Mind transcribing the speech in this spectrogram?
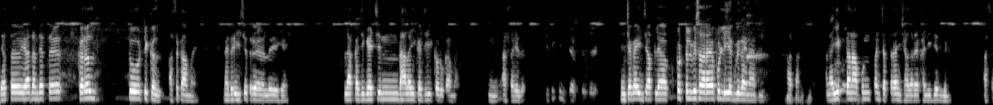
यात या धंद्यात करल तो टिकल असं काम आहे. नाहीतर ही क्षेत्र लय हे आहे. लाखाची घ्यायची न दहाला इकाची कडू काम आहे. हम्म, असं आहे. किती किमती असतील तरी यांच्या गायींची आपल्या टोटल वीस हजाराच्या पुढली एक बी गाय नाही आपली. आता. आणि ऐकताना आपण पंच्याहत्तर ऐंशी हजाराच्या खाली देत बी नाही. असं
